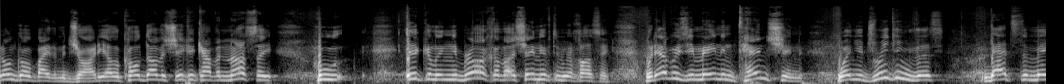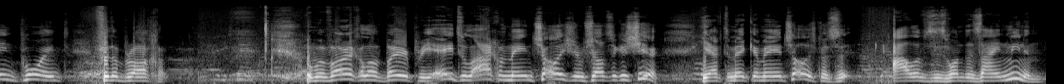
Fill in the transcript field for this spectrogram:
don't go by the majority. I'll call who Whatever is your main intention when you're drinking this, that's the main point for the bracha. You have to make a main shalish because olives is one design minim.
